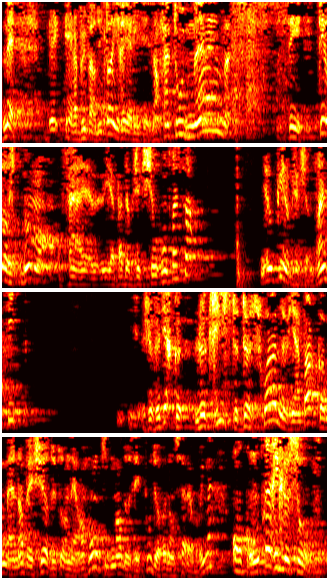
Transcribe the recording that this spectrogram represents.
Mais, et, la plupart du temps irréalisé. Mais enfin, tout de même, c'est théoriquement, enfin, il n'y a pas d'objection contre ça. Il n'y a aucune objection de principe je veux dire que le Christ de soi ne vient pas comme un empêcheur de tourner en rond qui demande aux époux de renoncer à l'amour humain. Au contraire, il le sauve.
